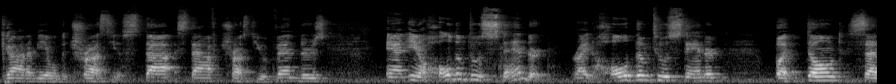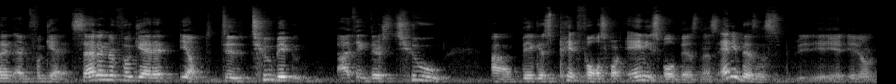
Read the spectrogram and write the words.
gotta be able to trust your sta- staff, trust your vendors, and you know hold them to a standard, right? Hold them to a standard, but don't set it and forget it. Set it and forget it. You know, to two big. I think there's two uh, biggest pitfalls for any small business, any business. You know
